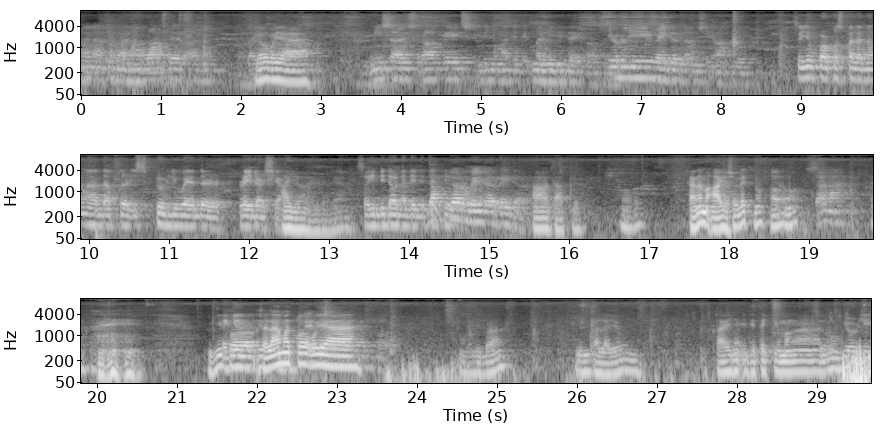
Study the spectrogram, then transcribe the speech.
ano natin, mga warfare, ano, Hello, kuya. missiles, rockets, hindi nyo matitect. Madidetect. Purely weather lang siya. Okay. So yung purpose pala ng ah, Doppler is purely weather radar siya. Ayun. So hindi daw nadidetect Doppler yung... weather radar. Ah, Doppler. Okay. Sana maayos ulit, no? Oo. Ano? Sana. Sige Thank po. you, thank you. Salamat po, kuya. Oh, di ba? Yun pala yun. Kaya niya i-detect yung mga So ano. purely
